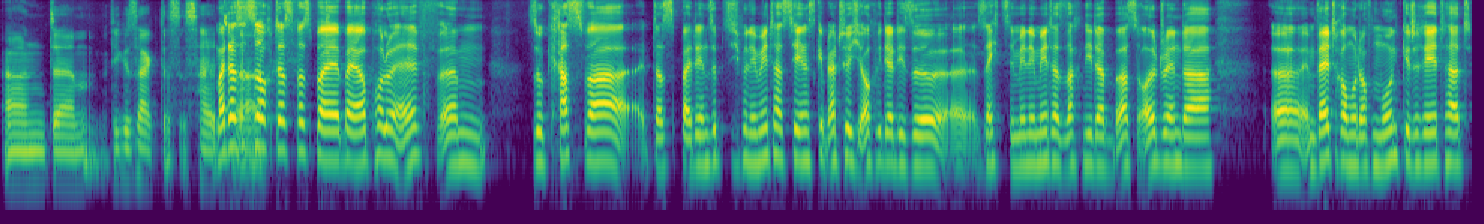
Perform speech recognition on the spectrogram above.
Und ähm, wie gesagt, das ist halt. Mal, das äh, ist auch das, was bei, bei Apollo 11 ähm, so krass war, dass bei den 70 mm Szenen, es gibt natürlich auch wieder diese äh, 16 mm Sachen, die der Buzz Aldrin da äh, im Weltraum oder auf dem Mond gedreht hat.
